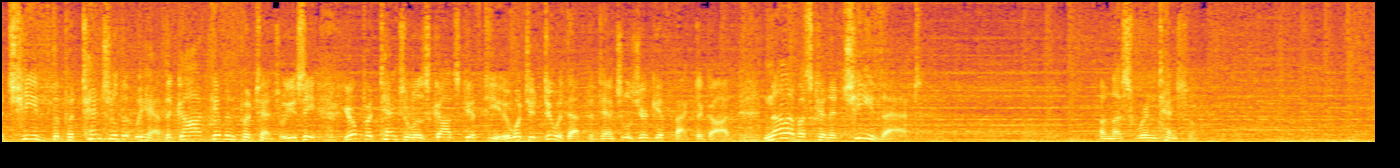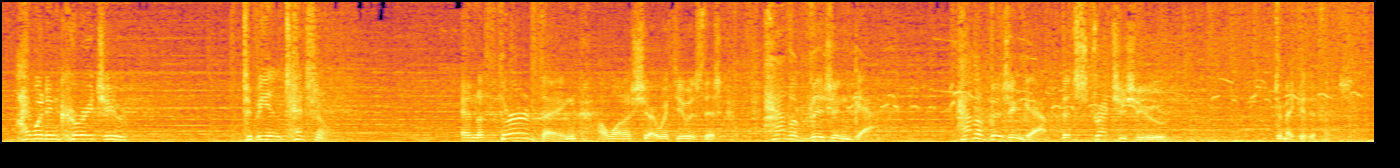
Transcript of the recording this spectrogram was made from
achieve the potential that we have, the God given potential. You see, your potential is God's gift to you. What you do with that potential is your gift back to God. None of us can achieve that unless we're intentional. I would encourage you to be intentional. And the third thing I want to share with you is this have a vision gap. Have a vision gap that stretches you to make a difference.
